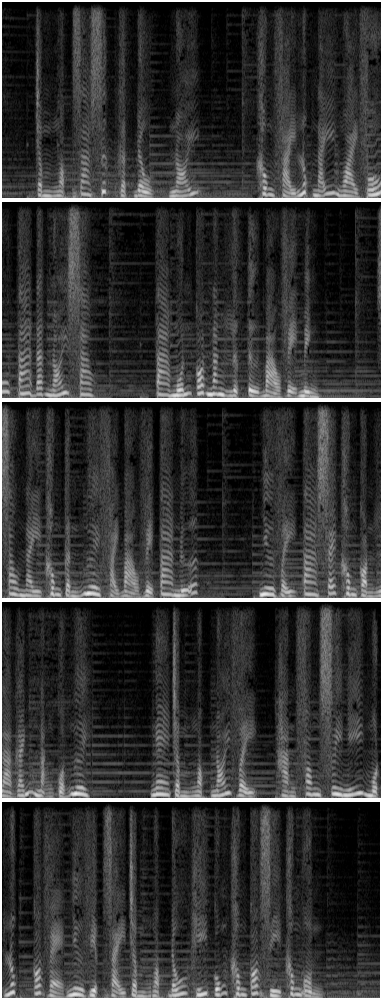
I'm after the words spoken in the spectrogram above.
Trầm Ngọc ra sức gật đầu, nói. Không phải lúc nãy ngoài phố ta đã nói sao? Ta muốn có năng lực tự bảo vệ mình. Sau này không cần ngươi phải bảo vệ ta nữa. Như vậy ta sẽ không còn là gánh nặng của ngươi. Nghe Trầm Ngọc nói vậy, Hàn Phong suy nghĩ một lúc có vẻ như việc dạy Trầm Ngọc đấu khí cũng không có gì không ổn.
